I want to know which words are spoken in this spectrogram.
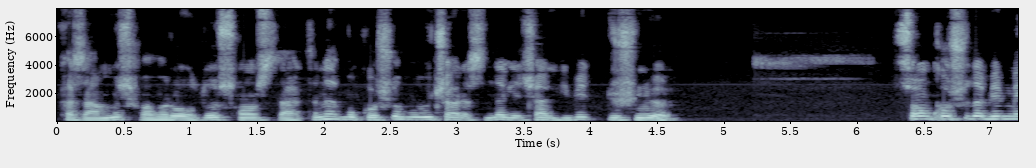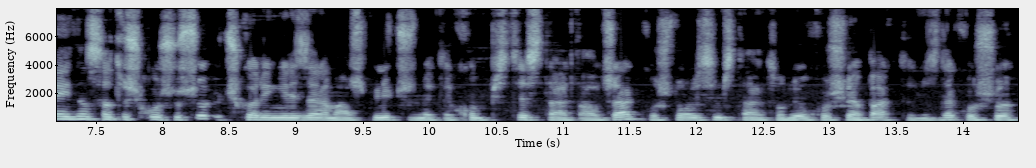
kazanmış favori olduğu son startını. Bu koşu bu üç arasında geçer gibi düşünüyorum. Son koşuda bir maiden satış koşusu. 3 kar İngilizlere maaş 1300 metre kum pistte start alacak. Koşuda 10 isim start oluyor. Koşuya baktığımızda koşu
